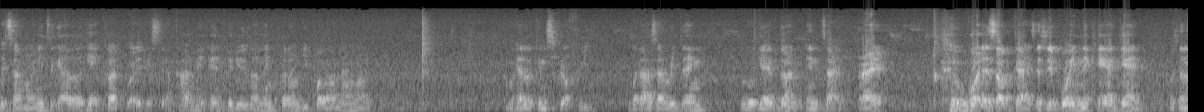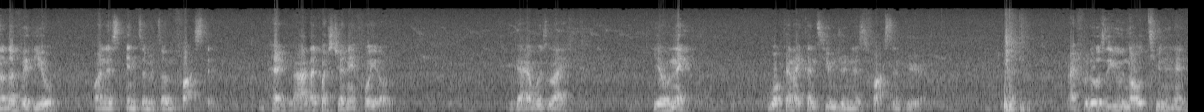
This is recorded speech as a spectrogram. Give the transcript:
this time I need to get a little haircut, but they say I can't make any videos and then put on people on them man. My hair looking scruffy. But as everything, we will get done in time, right? what is up guys? It's your boy Nick here again with another video on this intermittent fasting. Okay, I had a question here for you The guy was like, Yo Nick, what can I consume during this fasting period? Right, for those of you now tuning in,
